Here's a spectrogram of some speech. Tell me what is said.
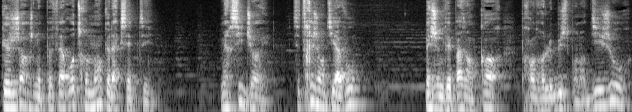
que Georges ne peut faire autrement que d'accepter. Merci, Joy. C'est très gentil à vous. Mais je ne vais pas encore prendre le bus pendant dix jours.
